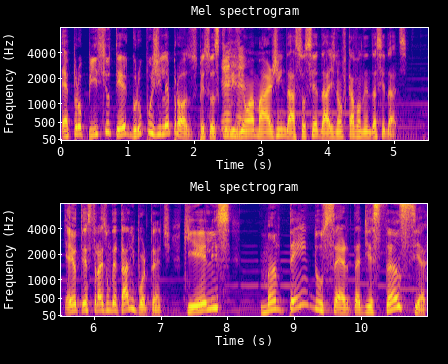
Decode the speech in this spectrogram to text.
é propício ter grupos de leprosos, pessoas que uhum. viviam à margem da sociedade, não ficavam dentro das cidades. E aí o texto traz um detalhe importante, que eles, mantendo certa distância,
